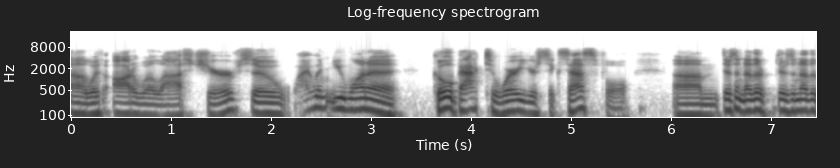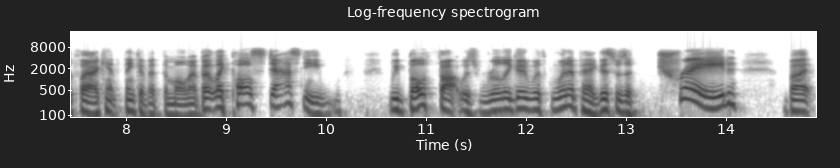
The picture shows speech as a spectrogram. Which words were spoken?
uh, with Ottawa last year. So why wouldn't you want to go back to where you're successful? Um, there's another there's another player I can't think of at the moment, but like Paul Stastny, we both thought was really good with Winnipeg. This was a trade, but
